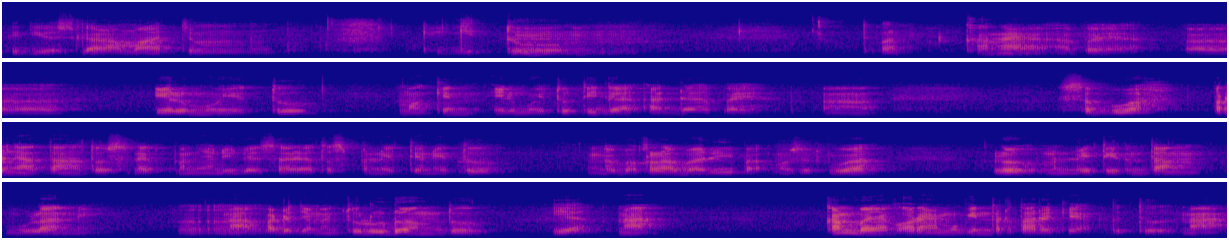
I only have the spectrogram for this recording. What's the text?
video segala macem kayak gitu Hmm. itu kan Karena ya, apa ya? eh, ilmu itu makin ilmu itu tidak ada apa ya eh, sebuah pernyataan atau statement yang didasari atas penelitian itu nggak bakal abadi pak maksud gua lu meneliti tentang bulan nih Mm-mm. nah pada zaman itu lu doang tuh iya nah kan banyak orang yang mungkin tertarik ya betul nah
